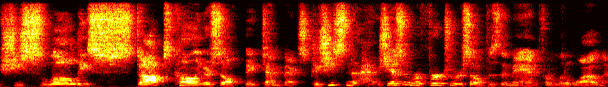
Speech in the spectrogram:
she slowly stops calling herself Big Time Bex because she's she hasn't referred to herself as the man for a little while now.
